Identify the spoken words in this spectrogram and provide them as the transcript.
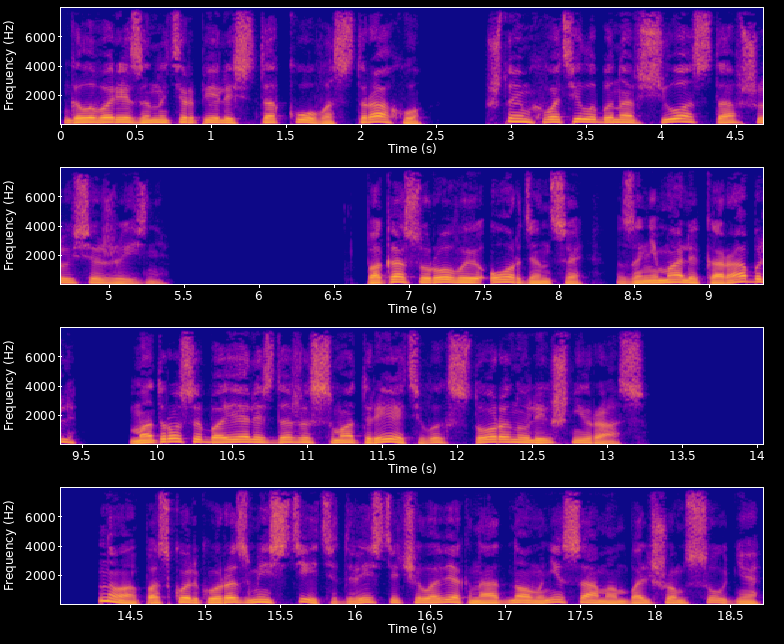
головорезы натерпелись такого страху, что им хватило бы на всю оставшуюся жизнь. Пока суровые орденцы занимали корабль, матросы боялись даже смотреть в их сторону лишний раз. Ну а поскольку разместить 200 человек на одном не самом большом судне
